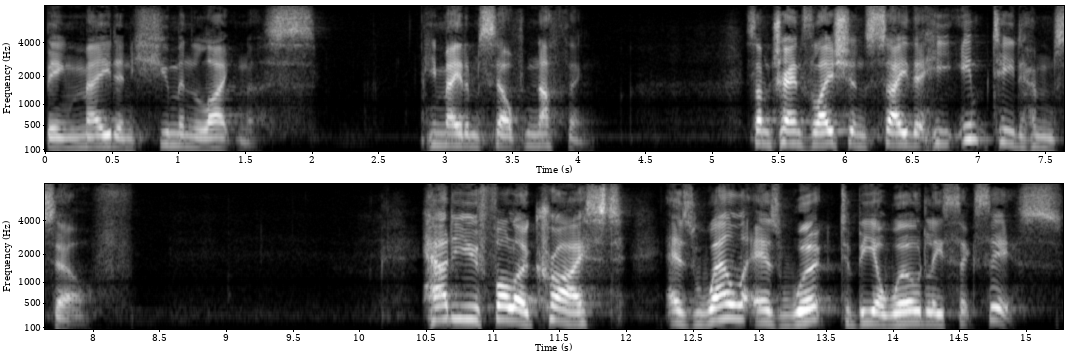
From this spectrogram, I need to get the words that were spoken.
being made in human likeness. He made himself nothing. Some translations say that he emptied himself. How do you follow Christ as well as work to be a worldly success?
